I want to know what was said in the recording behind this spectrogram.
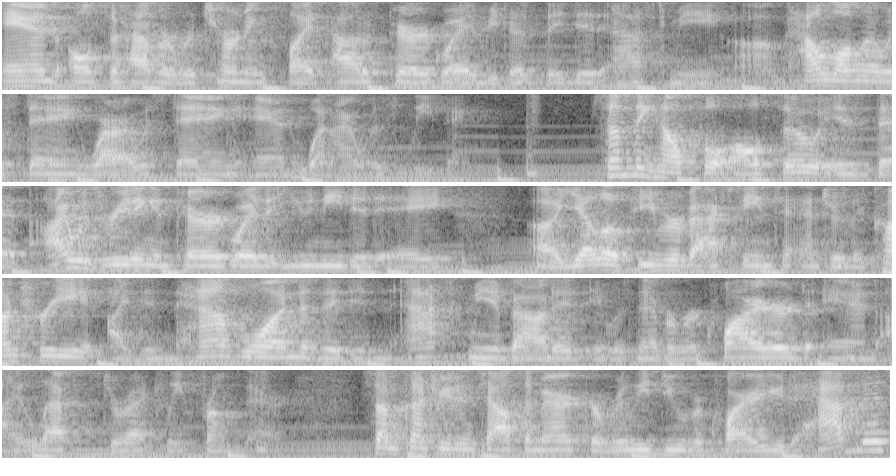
and also have a returning flight out of Paraguay because they did ask me um, how long I was staying, where I was staying, and when I was leaving. Something helpful also is that I was reading in Paraguay that you needed a, a yellow fever vaccine to enter the country. I didn't have one, they didn't ask me about it, it was never required, and I left directly from there. Some countries in South America really do require you to have this,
